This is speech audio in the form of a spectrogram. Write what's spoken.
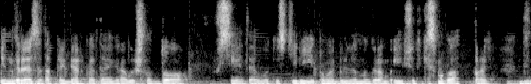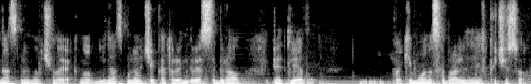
Ингресс это пример, когда игра вышла до всей этой вот истерии по мобильным играм и все-таки смогла собрать 12 миллионов человек. Но 12 миллионов человек, которые Ингресс собирал 5 лет, покемоны собрали за несколько часов.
